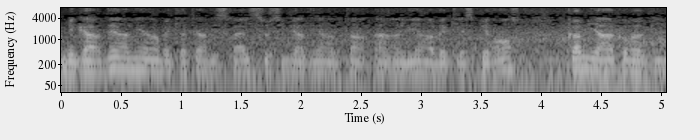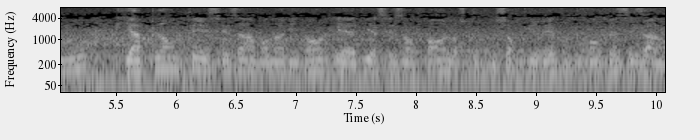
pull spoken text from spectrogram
mais garder un lien avec la terre d'Israël, c'est aussi garder un, un, lien avec l'espérance, comme Yaakov Avinu qui a planté ses arbres en arrivant et a dit à ses enfants, lorsque vous sortirez, vous prendrez ces arbres.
